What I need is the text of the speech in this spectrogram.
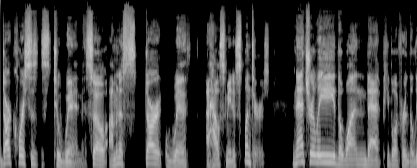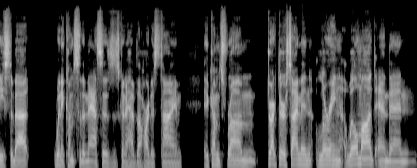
Dark horses to win. So I'm going to start with a house made of splinters. Naturally, the one that people have heard the least about when it comes to the masses is going to have the hardest time. It comes from director Simon Lereng Wilmont and then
